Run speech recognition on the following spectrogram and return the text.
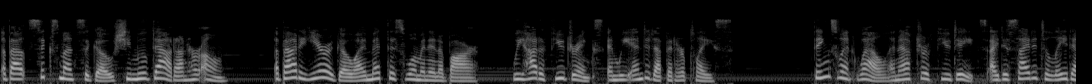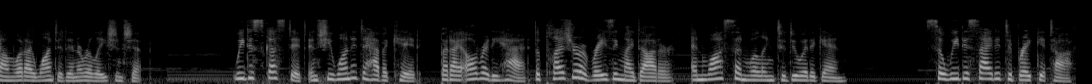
About six months ago she moved out on her own. About a year ago I met this woman in a bar, we had a few drinks and we ended up at her place. Things went well and after a few dates I decided to lay down what I wanted in a relationship. We discussed it and she wanted to have a kid, but I already had the pleasure of raising my daughter, and was unwilling to do it again. So we decided to break it off.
